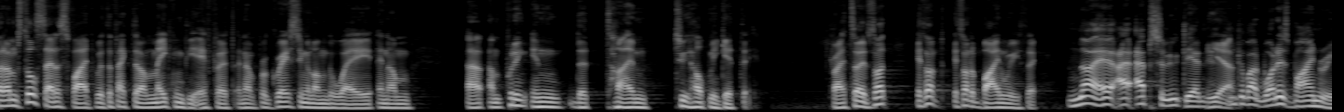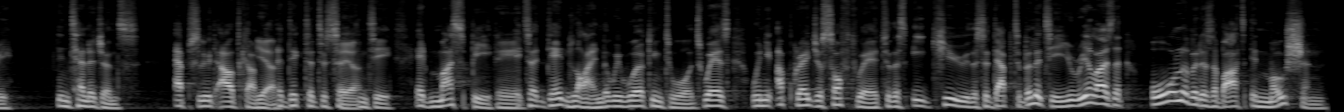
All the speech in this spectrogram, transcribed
but I'm still satisfied with the fact that I'm making the effort and I'm progressing along the way and I'm uh, I'm putting in the time to help me get there. Right? So it's not it's not it's not a binary thing. No, I, I- absolutely. And Yeah. think about what is binary intelligence, absolute outcome, Yeah. addicted to certainty. It must be. It's a deadline that we're working towards. Whereas when you upgrade your software to this EQ, this adaptability, you realize that all of it is about emotion.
